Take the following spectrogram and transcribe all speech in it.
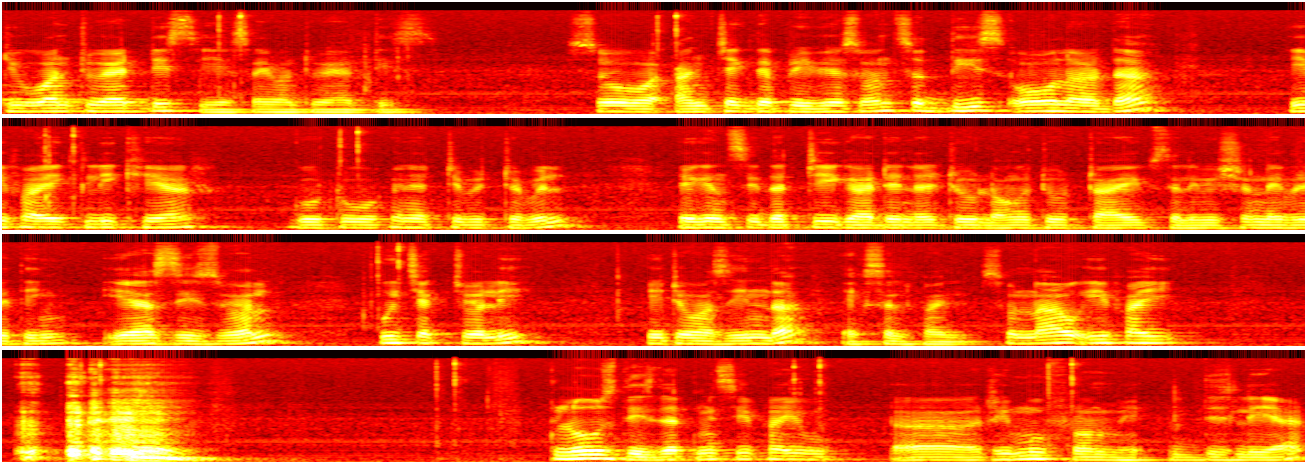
do you want to add this yes I want to add this so uncheck the previous one so these all are the if I click here go to open attribute table you can see the garden latitude longitude types elevation everything as usual which actually it was in the excel file so now if i close this that means if i uh, remove from this layer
